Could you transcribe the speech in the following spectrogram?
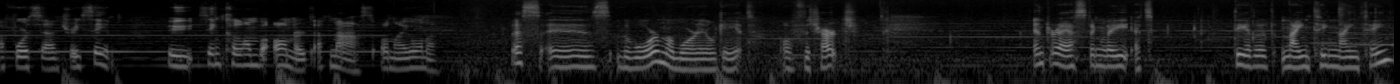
a 4th century saint, who St Columba honoured at Mass on Iona. This is the War Memorial Gate of the church. Interestingly, it's dated 1919,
